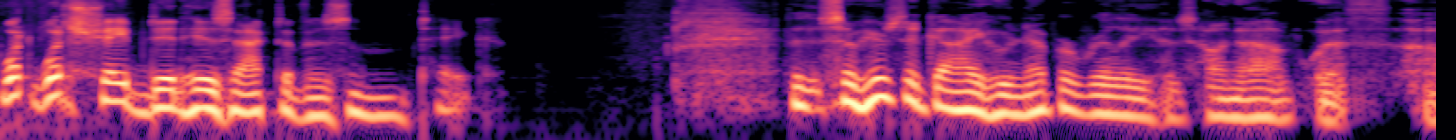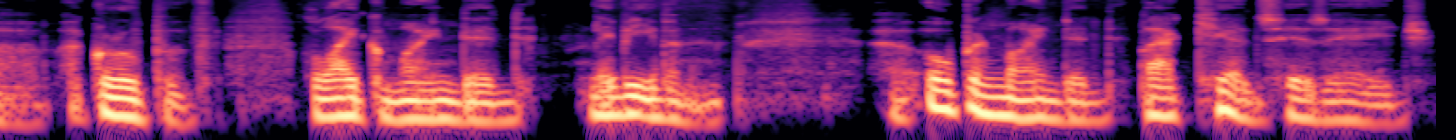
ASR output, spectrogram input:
what what shape did his activism take? So here's a guy who never really has hung out with uh, a group of like-minded, maybe even uh, open-minded black kids his age,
